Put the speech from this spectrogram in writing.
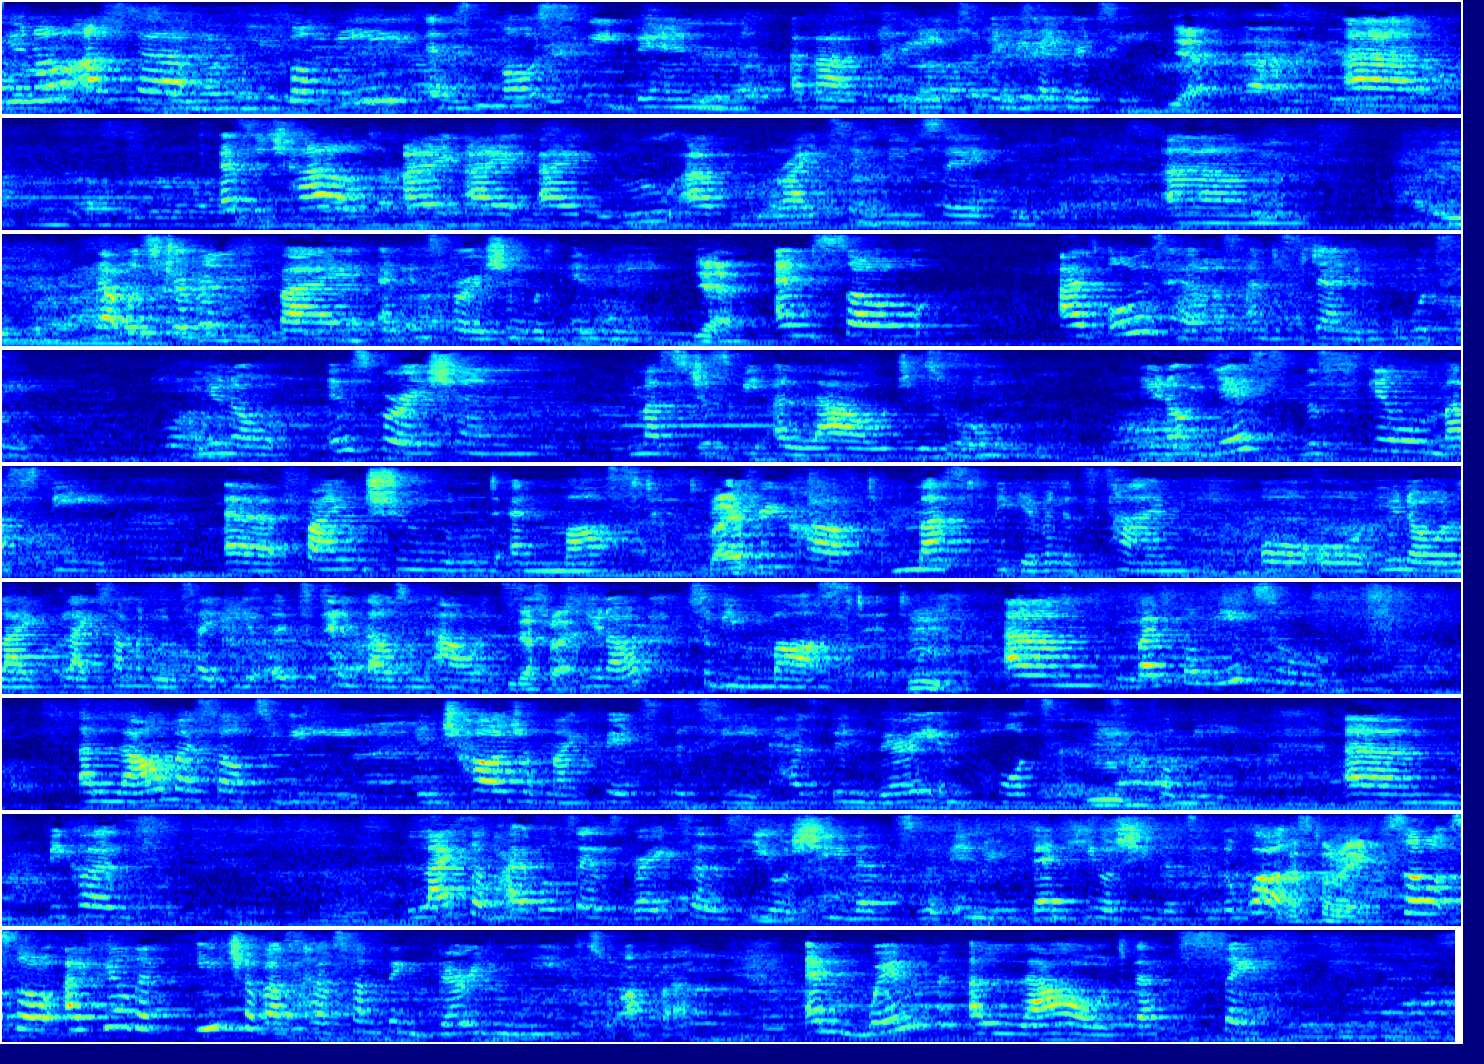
You know, Oscar, for me, it's mostly been about creative integrity. Yeah. Um, as a child, I, I, I grew up writing music um, that was driven by an inspiration within me. Yeah. And so I've always had this understanding, Uguti, you know, inspiration must just be allowed to be. You know, yes, the skill must be uh, fine tuned and mastered, Right. Every craft must be given its time, or, or you know, like like someone would say, it's ten thousand hours. That's right. You know, to be mastered. Mm. Um, but for me to allow myself to be in charge of my creativity has been very important Mm. for me, um, because like the Bible says, greater is he or she that's within you than he or she that's in the world. That's correct. So, so I feel that each of us have something very unique to offer, and when allowed that safe,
